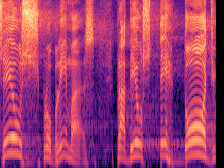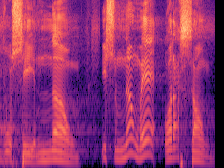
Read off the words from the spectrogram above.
seus problemas para Deus ter dó de você. Não. Isso não é oração.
